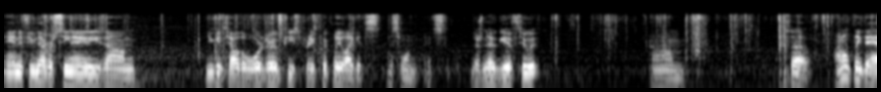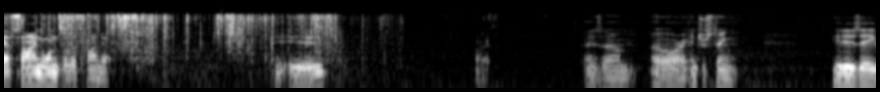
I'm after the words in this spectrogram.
and if you've never seen any of these, um, you can tell the wardrobe piece pretty quickly, like it's this one. It's There's no give to it. Um, so, I don't think they have signed ones, but let's find out. It is That is, um, oh, alright, interesting. It is a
